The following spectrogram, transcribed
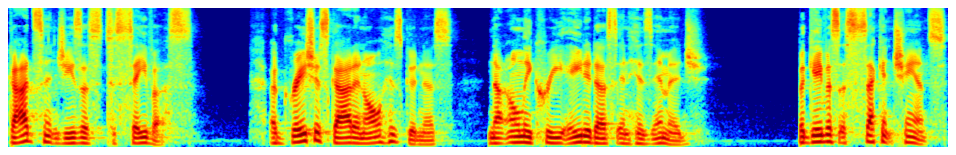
God sent Jesus to save us. A gracious God in all his goodness not only created us in his image, but gave us a second chance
